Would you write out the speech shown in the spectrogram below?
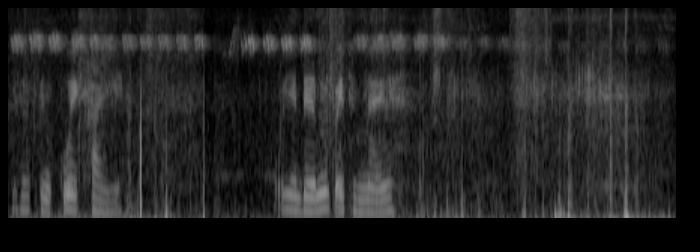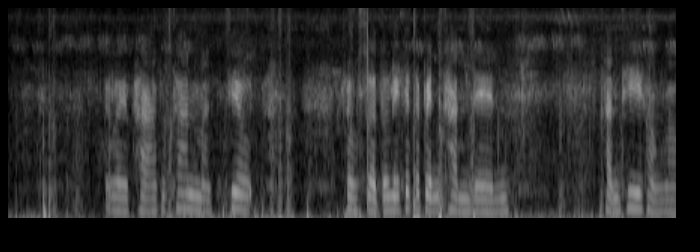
นี่ก็เป็นกล้วยไข่โอ้ยังเดินไม่ไปถึงไหนเลยก็เลยพาทุกท่านมาเที่ยวชมสวนตรงนี้ก็จะเป็นคันแดน คันที่ของเรา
